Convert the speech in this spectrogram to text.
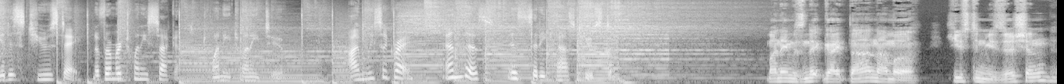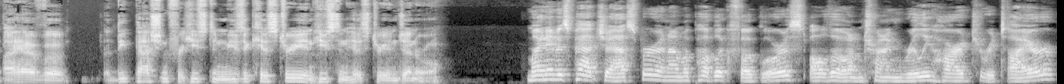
It is Tuesday, November 22nd, 2022. I'm Lisa Gray, and this is CityCast Houston. My name is Nick Gaitan. I'm a Houston musician. I have a, a deep passion for Houston music history and Houston history in general. My name is Pat Jasper, and I'm a public folklorist, although I'm trying really hard to retire,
